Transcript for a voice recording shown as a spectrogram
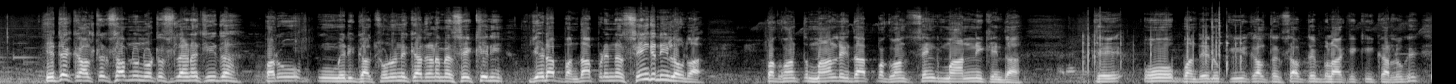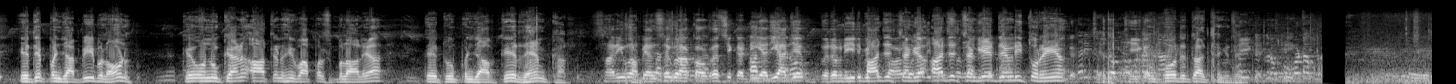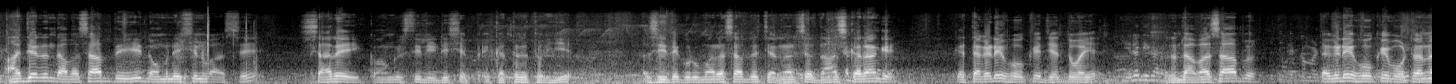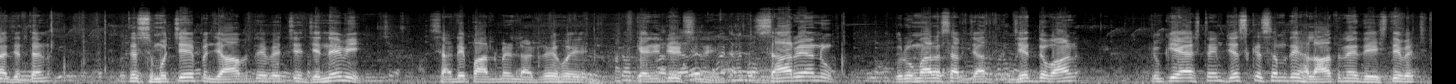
ਇਹ ਤੇ ਅਕਾਲ ਤਖਤ ਸਾਹਿਬ ਨੂੰ ਨੋਟਿਸ ਲੈਣਾ ਚਾਹੀਦਾ। ਪਰ ਉਹ ਮੇਰੀ ਗੱਲ ਸੁਣੋ ਨੇ ਕਹਿ ਦੇਣਾ ਮੈਂ ਸਿੱਖ ਹੀ ਨਹੀਂ। ਜਿਹੜਾ ਬੰਦਾ ਆਪਣੇ ਨਾਲ ਸਿੰਘ ਨਹੀਂ ਲਾਉਂਦਾ ਭਗਵੰਤ ਮਾਨ ਲਿਖਦਾ ਭਗਵੰਤ ਸਿੰਘ ਮਾਨ ਨਹੀਂ ਕਹਿੰਦਾ। ਤੇ ਉਹ ਬੰਦੇ ਨੂੰ ਕੀ ਅਕਾਲ ਤਖਤ ਸਾਹਿਬ ਤੇ ਬੁਲਾ ਕੇ ਕੀ ਕਰ ਲੋਗੇ? ਇਹ ਤੇ ਪੰਜਾਬੀ ਬੁਲਾਉਣ ਕਿ ਉਹਨੂੰ ਕਹਿਣ ਆ ਤੈਨੂੰ ਹੀ ਵਾਪਸ ਬੁਲਾ ਲਿਆ ਤੇ ਤੂੰ ਪੰਜਾਬ ਤੇ ਰਹਿਮ ਕਰ। ਸਾਰੀ ਉਮਰ ਬੈਂਸੇ ਗੁਰਾ ਕਾਂਗਰਸ 'ਚ ਕੱਢੀ ਆ ਜੀ। ਅੱਜ ਰਵਨੀਤ ਬਿੱਟੂ ਅੱਜ ਚੰਗੇ ਅੱਜ ਚੰਗੇ ਦਿਨ ਲਈ ਤੁਰੇ ਆ। ਠੀਕ ਹੈ। ਉਹਦੇ ਤਾਂ ਚੰਗੇ ਦਿਨ। ਅੱਜ ਰੰਧਾਵਾ ਸਾਹਿਬ ਦੀ ਨੋਮੀਨੇਸ਼ਨ ਵਾਸਤੇ ਸਾਰੇ ਕਾਂਗਰਸ ਦੀ ਲੀਡਰਸ਼ਿਪ ਇਕੱਤਰਿਤ ਹੋਈ ਹੈ। ਅਸੀਂ ਤੇ ਗੁਰੂ ਮਹਾਰਾਜ ਸਾਹਿਬ ਦੇ ਚਰਨਾਂ 'ਚ ਅਰਦਾਸ ਕਰਾਂਗੇ ਕਿ ਤਗੜੇ ਹੋ ਕੇ ਜਿੱਤ ਦਵਾਏ ਰੰਧਾਵਾ ਸਾਹਿਬ ਤਗੜੇ ਹੋ ਕੇ ਵੋਟਾਂ ਨਾਲ ਜਿੱਤਣ ਤੇ ਸਮੁੱਚੇ ਪੰਜਾਬ ਦੇ ਵਿੱਚ ਜਿੰਨੇ ਵੀ ਸਾਡੇ ਪਾਰਲੀਮੈਂਟ ਲੜ ਰਹੇ ਹੋਏ ਕੈਂਡੀਡੇਟਸ ਨੇ, ਸਾਰਿਆਂ ਨੂੰ ਗੁਰੂ ਮਹਾਰਾਜ ਸਾਹਿਬ ਜਿੱਤ ਦਿਵਾਉਣ, ਕਿਉਂਕਿ ਇਸ ਟਾਈਮ ਜਿਸ ਕਿਸਮ ਦੇ ਹਾਲਾਤ ਨੇ ਦੇਸ਼ ਦੇ ਵਿੱਚ,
